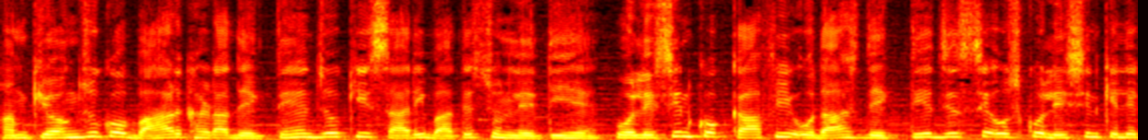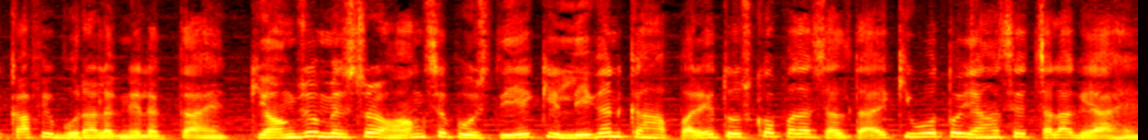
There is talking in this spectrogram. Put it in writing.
हम क्योंगजू को बाहर खड़ा देखते हैं जो की सारी बातें सुन लेती है। वो लिसिन को काफ़ी उदास देखती है, जिससे उसको लिसिन के लिए काफ़ी बुरा लगने लगता है। क्योंगजू मिस्टर होंग से पूछती है की लीगन कहाँ पर है तो उसको पता चलता है की वो तो यहाँ से चला गया है।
